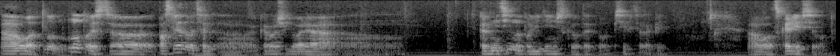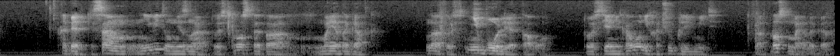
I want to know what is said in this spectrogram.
А, вот. ну, ну, то есть э, последователь, э, короче говоря, когнитивно-поведенческой вот этой вот психотерапии. А, вот, скорее всего. Опять-таки, сам не видел, не знаю. То есть просто это моя догадка. Да, то есть не более того. То есть я никого не хочу клеймить. Да, просто моя догадка.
